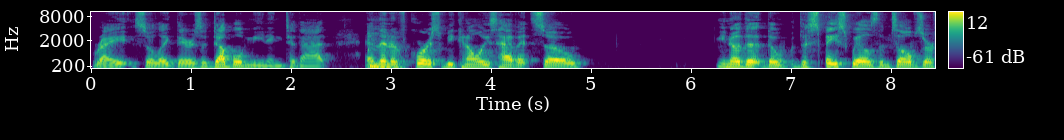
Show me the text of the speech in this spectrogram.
right? So like there's a double meaning to that. And then Mhm. of course we can always have it so you know the the the space whales themselves are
